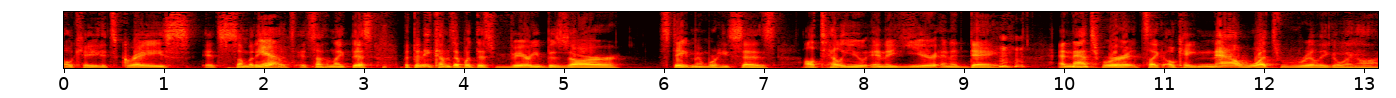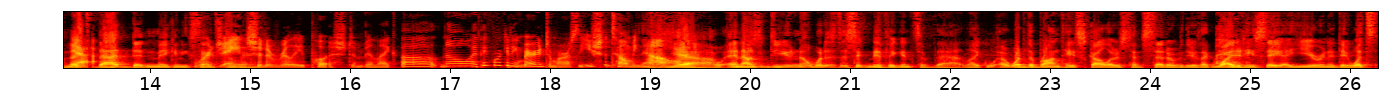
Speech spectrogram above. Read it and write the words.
okay, it's Grace, it's somebody Yeah. else, it's something like this." But then he comes up with this very bizarre statement where he says, "I'll tell you in a year and a day." and that's where it's like, okay, now what's really going on? That's, Yeah. That didn't make any sense. Where Jane should have really pushed and been like, "Uh, no, I think we're getting married tomorrow, so you should tell me now." Yeah, and I was, do you know what is the significance of that? Like, what do the Bronte scholars have said over the years? Like, why did he say a year and a day? What's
